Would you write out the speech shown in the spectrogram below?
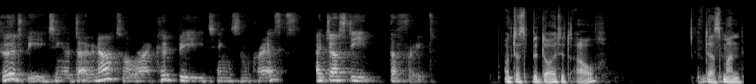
could be eating a donut or I could be eating some crisps. I just eat the fruit. Und das bedeutet auch, dass man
